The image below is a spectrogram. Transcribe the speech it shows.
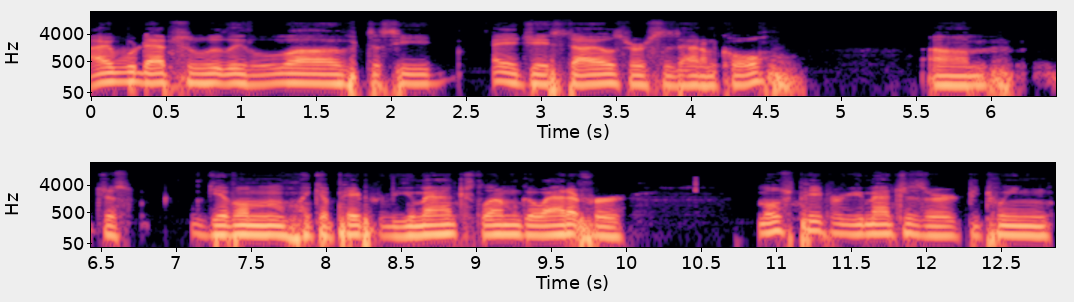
I would absolutely love to see AJ Styles versus Adam Cole. Um, just give them like a pay per view match. Let them go at it for most pay per view matches are between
